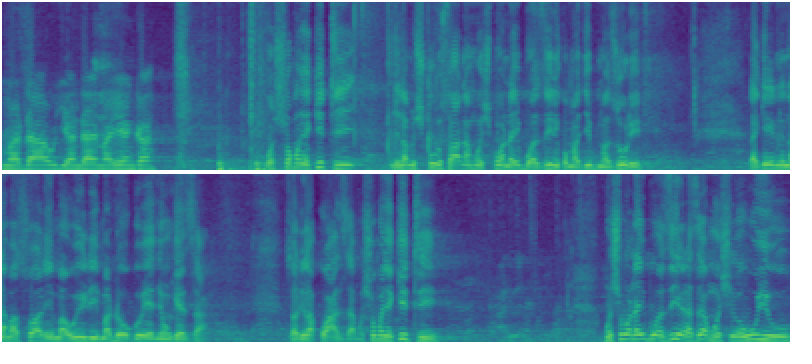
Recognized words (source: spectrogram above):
Madau, jiandae Mayenga. Mheshimiwa Mwenyekiti, ninamshukuru sana Mheshimiwa Naibu Waziri kwa majibu mazuri, lakini nina maswali mawili madogo ya nyongeza. Swali la kwanza, Mheshimiwa Mwenyekiti, Mheshimiwa Naibu Waziri anasema mheshimiwa huyu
